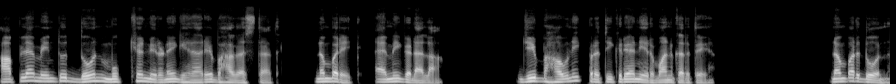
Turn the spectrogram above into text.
आपल्या मेंदूत दोन मुख्य निर्णय घेणारे भाग असतात. नंबर एक ॲमिगडाला जी भावनिक प्रतिक्रिया निर्माण करते. नंबर दोन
